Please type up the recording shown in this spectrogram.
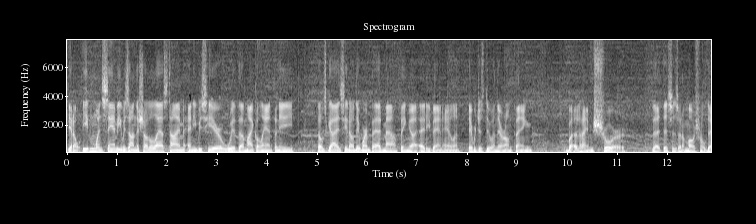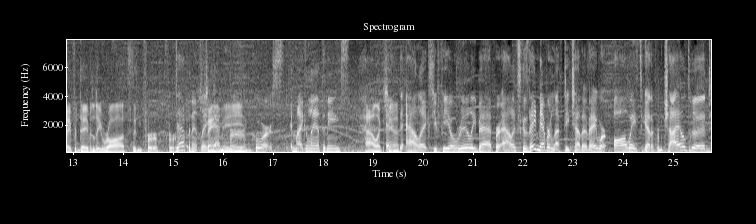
you know, even when Sammy was on the show the last time and he was here with uh, Michael Anthony, those guys, you know, they weren't bad mouthing uh, Eddie Van Halen. They were just doing their own thing. But I'm sure that this is an emotional day for David Lee Roth and for, for uh, Definitely. Sammy and for, and, of course. And Michael Anthony's Alex. and yeah. Alex. You feel really bad for Alex because they never left each other. They were always together from childhood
